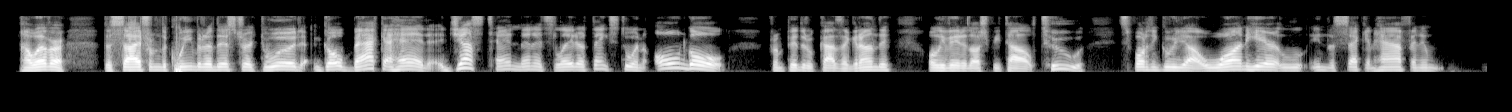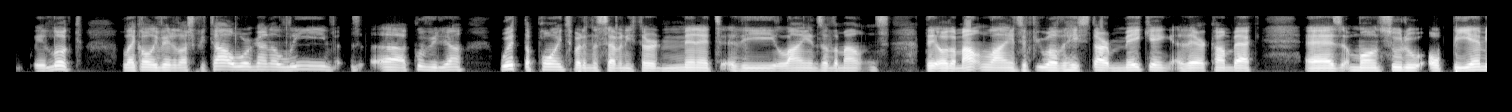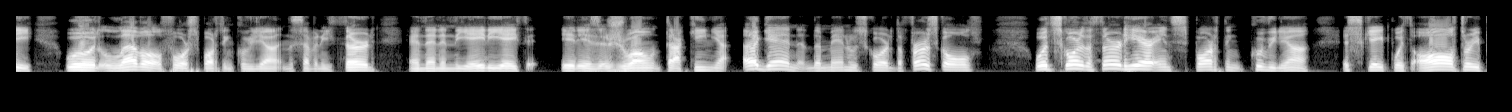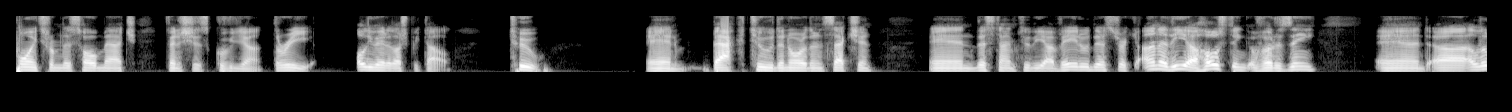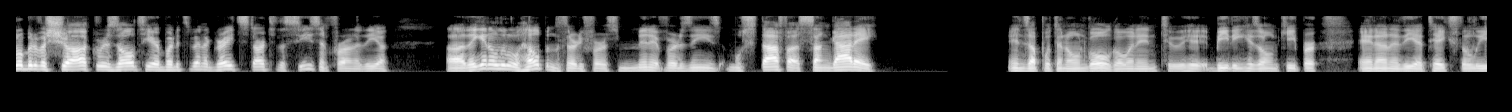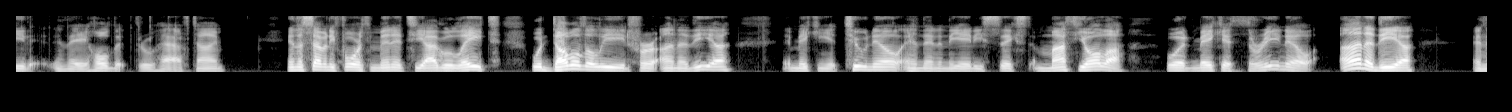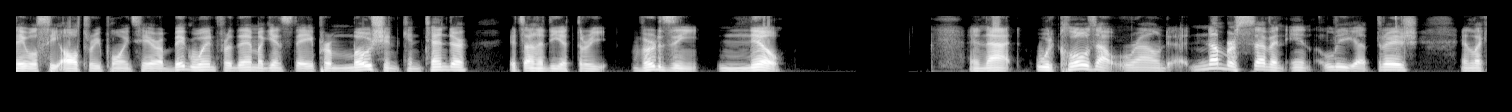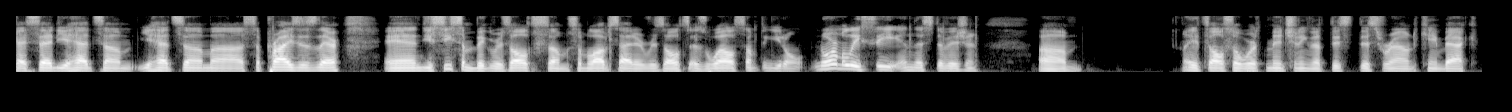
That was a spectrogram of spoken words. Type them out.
However, the side from the Coimbra district would go back ahead just 10 minutes later, thanks to an own goal from Pedro Casagrande. Oliveira do Hospital 2, Sporting Covilhã 1 here in the second half, and it, it looked like Oliveira Hospital were going to leave uh, Covilhã with the points, but in the 73rd minute, the Lions of the Mountains, they or the Mountain Lions, if you will, they start making their comeback as Monsuru Opiemi would level for Sporting Covilhã in the 73rd. And then in the 88th, it is João Traquinha again, the man who scored the first goal, would score the third here, and Sporting Covilhã escape with all three points from this whole match. Finishes Covilhã 3, Oliveira Hospital 2. And back to the northern section, and this time to the Aveiro district. Anadia hosting Varzim. And uh, a little bit of a shock result here, but it's been a great start to the season for Anadia. Uh, they get a little help in the 31st minute. Varzim's Mustafa Sangare ends up with an own goal going into his, beating his own keeper, and Anadia takes the lead, and they hold it through halftime. In the 74th minute, Tiago Late would double the lead for Anadia, making it 2 0. And then in the 86th, Mathiola would make it 3 0. Anadia and they will see all three points here. A big win for them against a promotion contender. It's Anadia 3, Varzim nil. And that would close out round number seven in Liga Tres. And like I said, you had some you had some uh, surprises there, and you see some big results, some some lopsided results as well. Something you don't normally see in this division. Um, it's also worth mentioning that this this round came back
